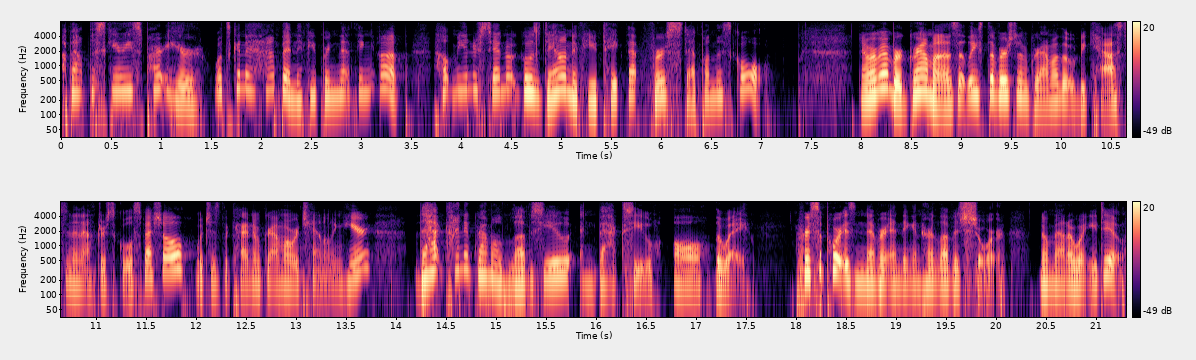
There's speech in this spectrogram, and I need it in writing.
about the scariest part here. What's going to happen if you bring that thing up? Help me understand what goes down if you take that first step on this goal. Now remember, grandmas, at least the version of grandma that would be cast in an after school special, which is the kind of grandma we're channeling here, that kind of grandma loves you and backs you all the way. Her support is never ending and her love is sure, no matter what you do.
